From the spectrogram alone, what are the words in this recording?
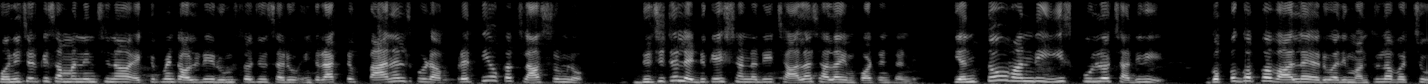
ఫర్నిచర్కి సంబంధించిన ఎక్విప్మెంట్ ఆల్రెడీ రూమ్స్లో చూసారు ఇంటరాక్టివ్ ప్యానెల్స్ కూడా ప్రతి ఒక్క క్లాస్ రూమ్లో డిజిటల్ ఎడ్యుకేషన్ అన్నది చాలా చాలా ఇంపార్టెంట్ అండి. ఎంతో మంది ఈ స్కూల్లో చదివి గొప్ప గొప్ప వాళ్ళయ్యారు. అది మంత్రులు అవ్వచ్చు.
